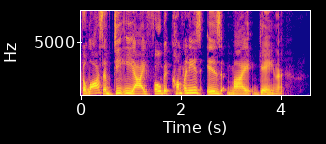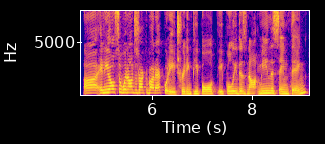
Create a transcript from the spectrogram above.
the loss of DEI phobic companies is my gain. Uh, and he also went on to talk about equity. Treating people equally does not mean the same thing.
